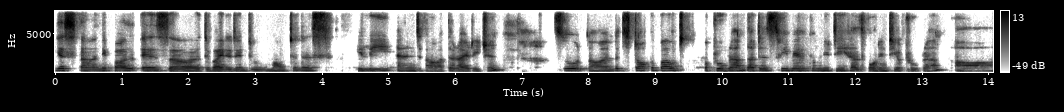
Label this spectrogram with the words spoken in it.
yes, uh, Nepal is uh, divided into mountainous, hilly, and uh, Tarai region. So uh, let's talk about a program that is Female Community Health Volunteer Program, uh,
